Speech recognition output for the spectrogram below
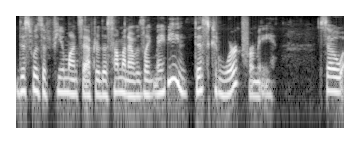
this was a few months after the summit. I was like, maybe this could work for me. So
